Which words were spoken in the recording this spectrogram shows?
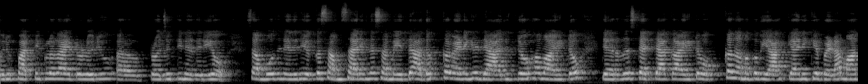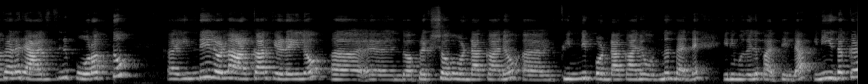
ഒരു പർട്ടിക്കുലർ ആയിട്ടുള്ള ഒരു പ്രൊജക്റ്റിനെതിരെയോ സംഭവത്തിനെതിരെയോ ഒക്കെ സംസാരിക്കുന്ന സമയത്ത് അതൊക്കെ വേണമെങ്കിൽ രാജ്യദ്രോഹമായിട്ടോ ടെററിസ്റ്റ് അറ്റാക്കായിട്ടോ ഒക്കെ നമുക്ക് വ്യാഖ്യാനിക്കപ്പെടാം. മാത്രമല്ല രാജ്യത്തിന് പുറത്തും ഇന്ത്യയിലുള്ള ആൾക്കാർക്കിടയിലോ എന്തോ പ്രക്ഷോഭം ഉണ്ടാക്കാനോ ഭിന്നിപ്പുണ്ടാക്കാനോ ഒന്നും തന്നെ ഇനി മുതൽ പറ്റില്ല. ഇനി ഇതൊക്കെ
